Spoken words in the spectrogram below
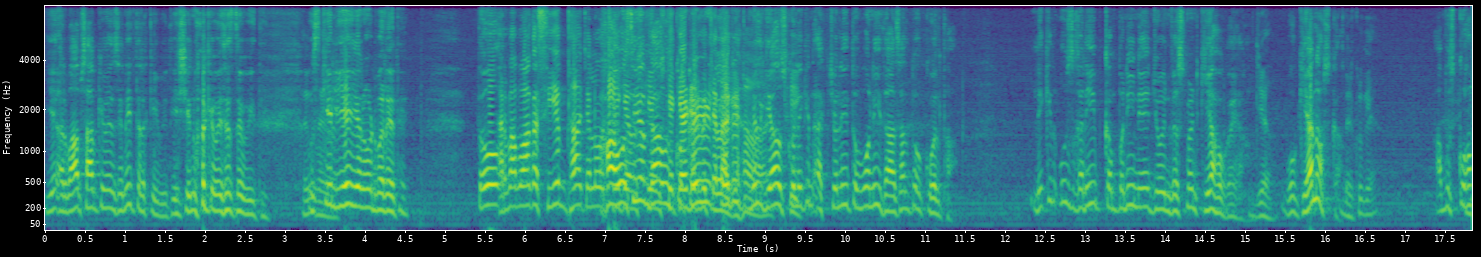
ये अरबाब साहब की वजह से नहीं तरक्की हुई थी शिनवा की वजह से हुई थी। उसके लिए ये रोड बने थे। तो अरबाब वहाँ का सीएम था चलो हाँ वो सीएम था उसको क्रेडिट मिल गया उसको लेकिन एक्चुअली तो वो नहीं था असल तो कोल था। लेकिन उस गरीब कंपनी ने जो इन्वेस्टमेंट किया होगा यहाँ हाँ। वो किया ना उसका? बिल्कुल गया। अब उसको हम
